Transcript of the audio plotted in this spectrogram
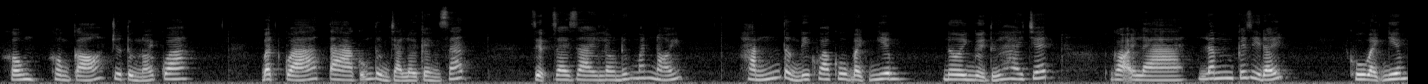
Không, không có, chưa từng nói qua. Bất quá ta cũng từng trả lời cảnh sát. Diệp dai dai lau nước mắt nói. Hắn từng đi khoa khu Bạch Nghiêm, nơi người thứ hai chết, gọi là Lâm cái gì đấy? Khu Bạch Nghiêm.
